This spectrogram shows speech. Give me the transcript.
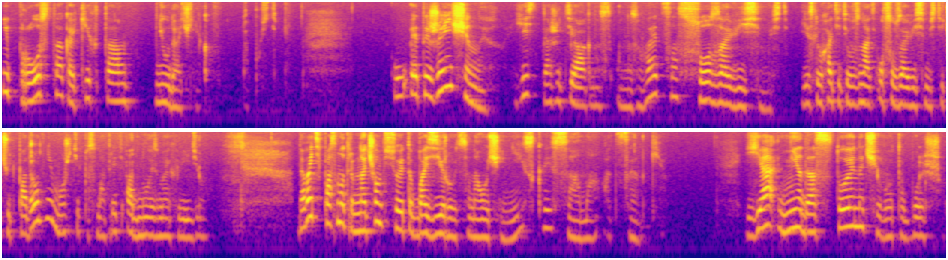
и просто каких-то неудачников, допустим. У этой женщины есть даже диагноз, он называется созависимость. Если вы хотите узнать о созависимости чуть подробнее, можете посмотреть одно из моих видео. Давайте посмотрим, на чем все это базируется, на очень низкой самооценке. Я недостойна чего-то большего.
